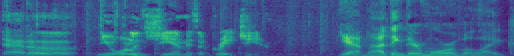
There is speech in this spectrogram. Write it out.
that uh New Orleans GM is a great GM. Yeah, but I think they're more of a like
